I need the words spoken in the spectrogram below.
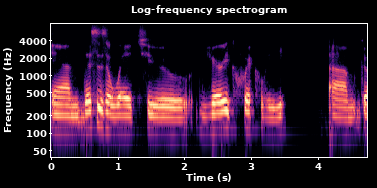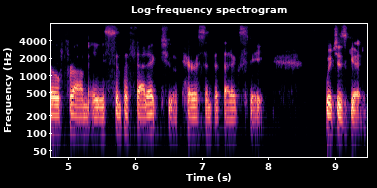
And this is a way to very quickly um, go from a sympathetic to a parasympathetic state, which is good.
